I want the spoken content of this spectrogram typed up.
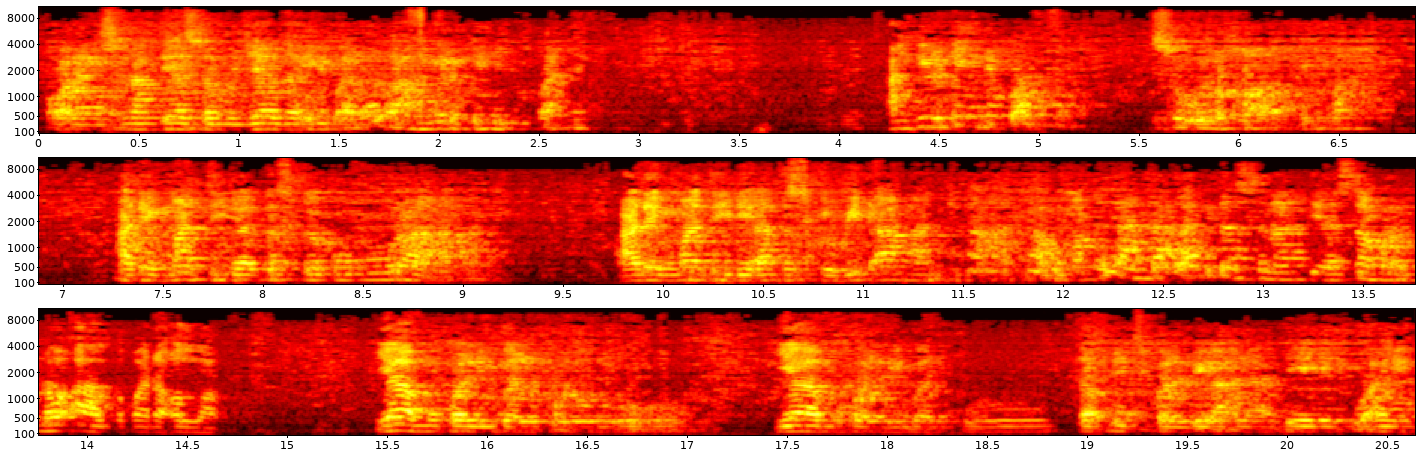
orang yang senantiasa menjaga ibadah akhir kehidupannya. Akhir kehidupannya suul khatimah ada yang mati di atas kekufuran. Ada yang mati di atas kebid'ahan. Kita nggak tahu. Makanya hendaklah kita senantiasa berdoa kepada Allah. Ya muqallibal qulub. Ya muqallibal qulub. Tapi qalbi ala dinik wahai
